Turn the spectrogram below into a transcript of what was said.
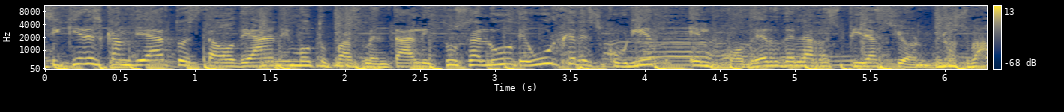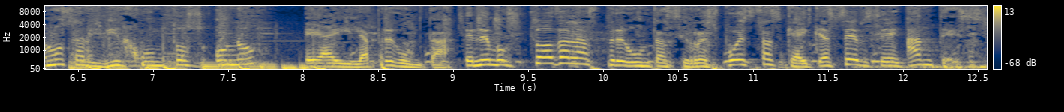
Si quieres cambiar tu estado de ánimo, tu paz mental y tu salud, te urge descubrir el poder de la respiración. ¿Nos vamos a vivir juntos o no? He ahí la pregunta. Tenemos todas las preguntas y respuestas que hay que hacerse antes.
